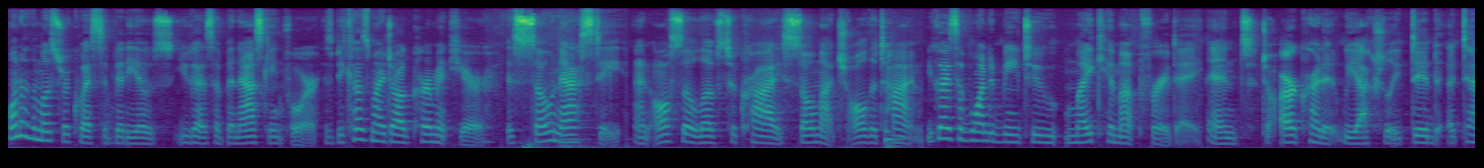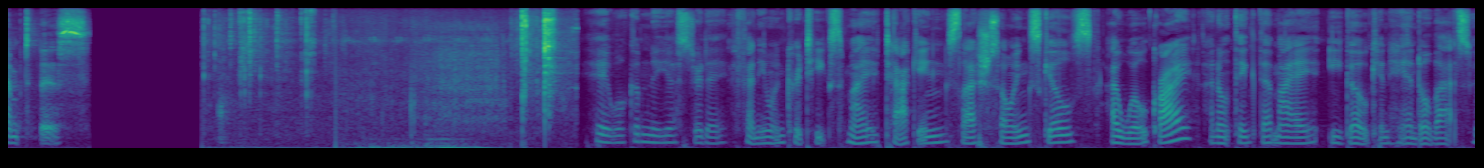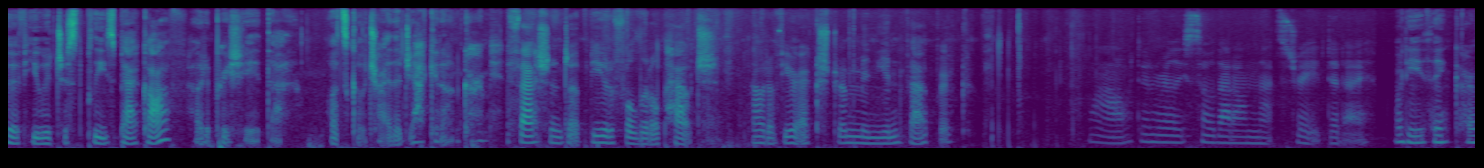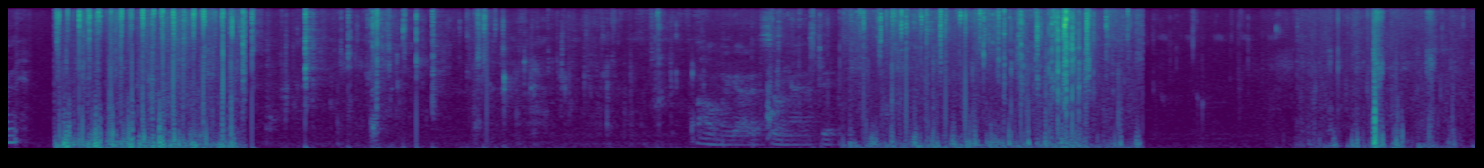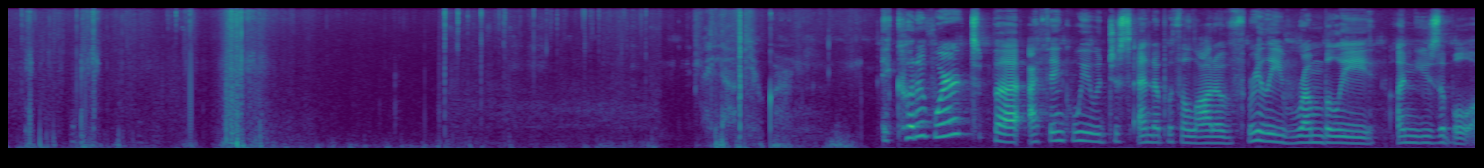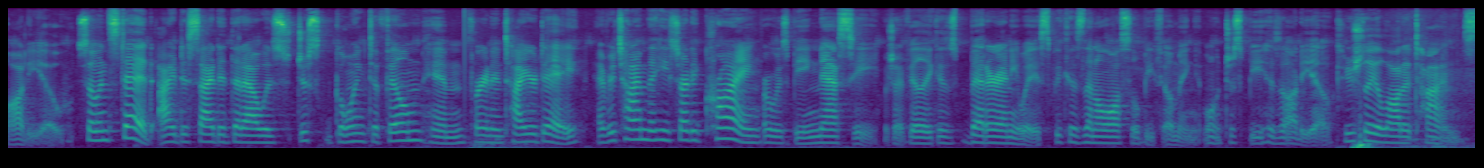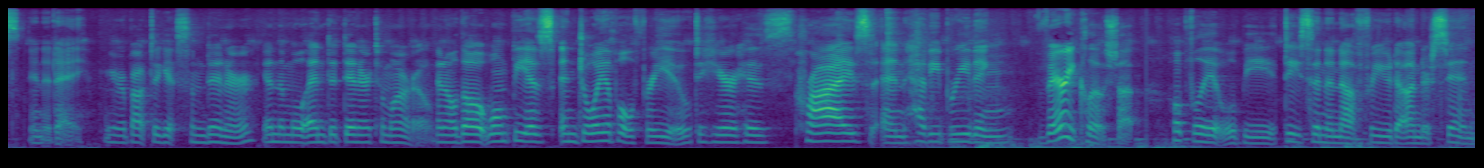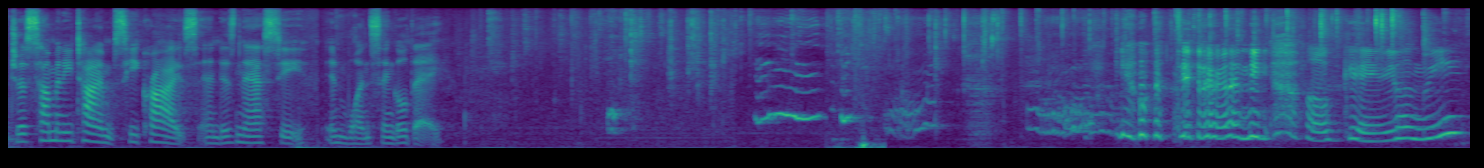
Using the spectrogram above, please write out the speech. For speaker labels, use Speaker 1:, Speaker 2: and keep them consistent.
Speaker 1: One of the most requested videos you guys have been asking for is because my dog Kermit here is so nasty and also loves to cry so much all the time. You guys have wanted me to mic him up for a day, and to our credit, we actually did attempt this. Hey, welcome to yesterday. If anyone critiques my tacking slash sewing skills, I will cry. I don't think that my ego can handle that, so if you would just please back off, I would appreciate that. Let's go try the jacket on Kermit. I fashioned a beautiful little pouch out of your extra minion fabric.
Speaker 2: Wow, didn't really sew that on that straight, did I?
Speaker 1: What do you think, Kermit?
Speaker 3: My god, it's so.
Speaker 1: I love you, Kermit. It could have worked, but I think we would just end up with a lot of really rumbly, unusable audio. So instead, I decided that I was just going to film him for an entire day every time that he started crying or was being nasty, which I feel like is better anyways, because then I'll also be filming. It won't just be his audio. It's usually a lot of times in a day. You're about to get some dinner, and then we'll end at dinner tomorrow. And although it won't be as enjoyable for you to hear his cries and heavy breathing very close up, hopefully it will be decent enough for you to understand just how many times he cries and is nasty in one single day. You want dinner, honey? Okay, are you hungry?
